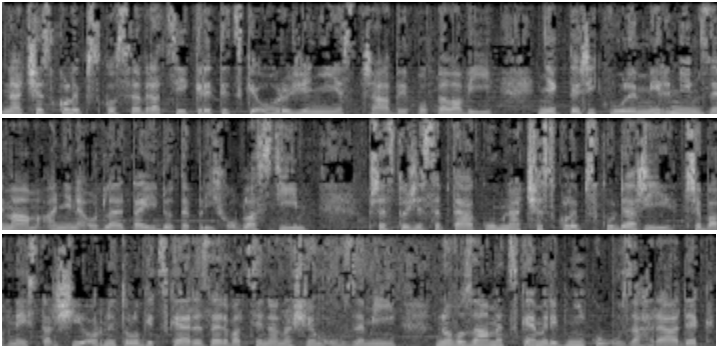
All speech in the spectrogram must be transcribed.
Na Českolipsko se vrací kriticky ohrožení jestřáby popelaví. Někteří kvůli mírným zimám ani neodlétají do teplých oblastí. Přestože se ptákům na Českolipsku daří, třeba v nejstarší ornitologické rezervaci na našem území, novozámeckém rybníku u Zahrádek,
